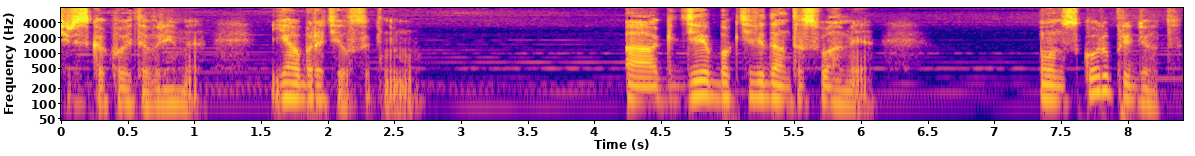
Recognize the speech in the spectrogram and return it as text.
Через какое-то время я обратился к нему. «А где Бхактивиданта с вами? Он скоро придет?»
